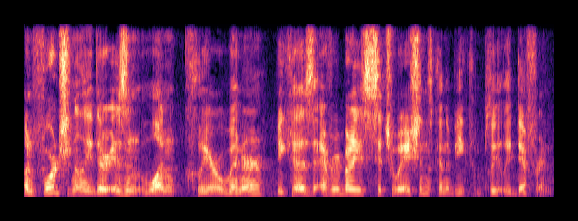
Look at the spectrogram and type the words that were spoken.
Unfortunately, there isn't one clear winner because everybody's situation is going to be completely different.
